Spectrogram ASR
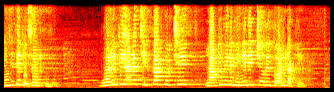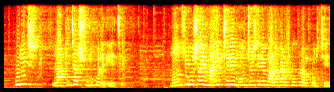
নিজেদের রেজাল্টগুলো ভলেন্টিয়াররা চিৎকার করছে, লাঠি মেরে ভেঙে দিচ্ছে ওদের দলটাকে। পুলিশ লাঠিচার্জ শুরু করে দিয়েছে। মন্ত্রীমশাই মাইক ছেড়ে মঞ্চ ছেড়ে পালাবার উপক্রম করছেন।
